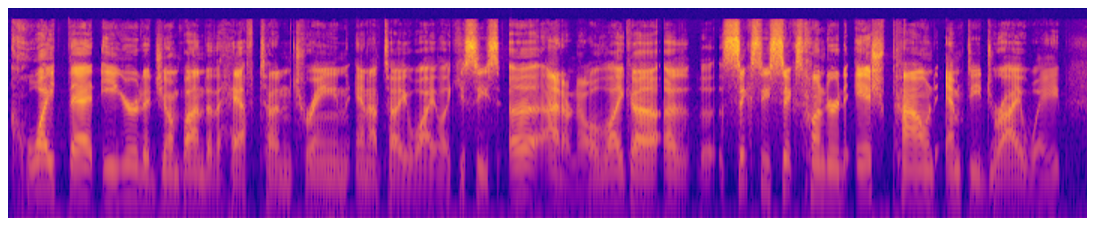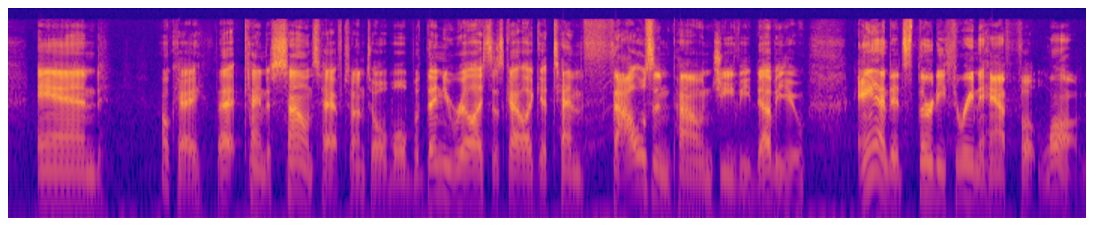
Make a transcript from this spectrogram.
quite that eager to jump onto the half ton train, and I'll tell you why. Like, you see, uh, I don't know, like a, a 6,600 ish pound empty dry weight, and okay, that kind of sounds half ton towable, but then you realize it's got like a 10,000 pound GVW and it's 33 and a half foot long.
